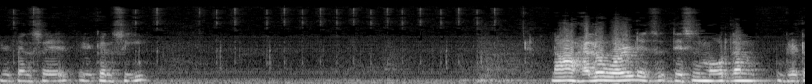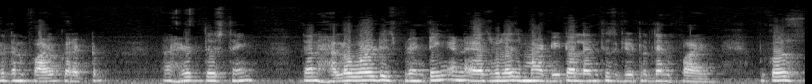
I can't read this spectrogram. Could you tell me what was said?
you can say you can see. Now hello world is this is more than greater than 5 character. I hit this thing. Then hello world is printing and as well as my data length is greater than 5 because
